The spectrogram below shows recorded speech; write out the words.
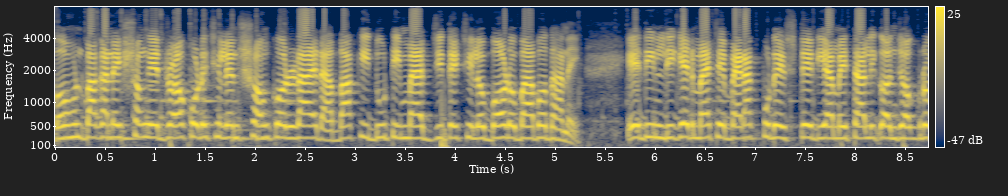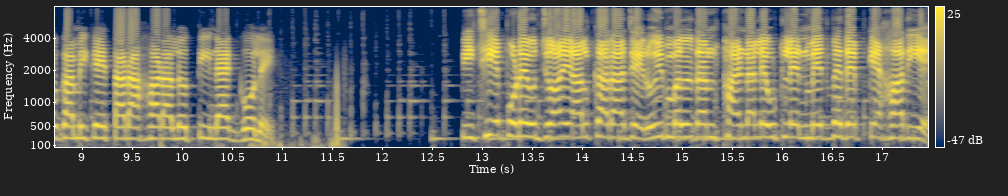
মোহনবাগানের সঙ্গে ড্র করেছিলেন শঙ্কর রায়রা। বাকি দুটি ম্যাচ জিতেছিল বড় ব্যবধানে। এদিন লিগের ম্যাচে ব্যারাকপুরের স্টেডিয়ামে টালিগঞ্জ অগ্রগামীকে তারা হারালো তিন এক গোলে। পিছিয়ে পড়েও জয় আলকারাজের উইম্বলডন ফাইনালে উঠলেন মেদভেদেবকে হারিয়ে।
